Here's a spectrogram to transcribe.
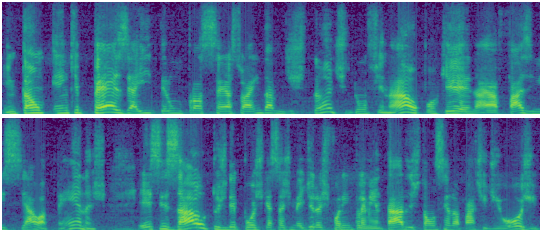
Então, em que pese aí ter um processo ainda distante de um final, porque é a fase inicial apenas, esses autos, depois que essas medidas forem implementadas, estão sendo a partir de hoje,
